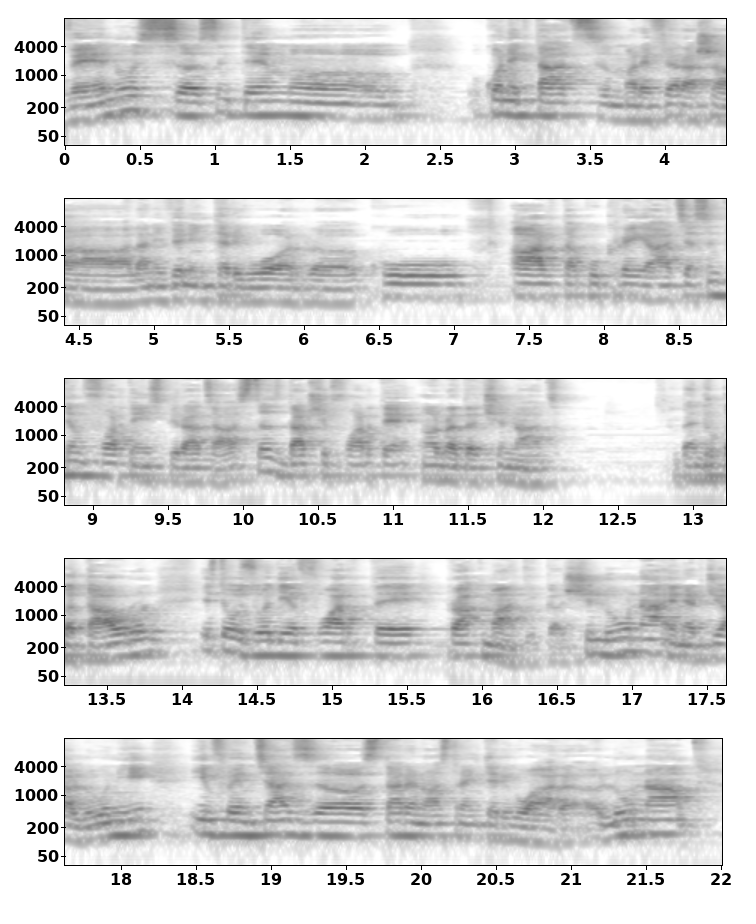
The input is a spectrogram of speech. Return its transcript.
Venus. Uh, suntem uh, conectați, mă refer așa, la nivel interior, cu arta, cu creația. Suntem foarte inspirați astăzi, dar și foarte înrădăcinați. Pentru că taurul este o zodie foarte pragmatică și luna, energia lunii, influențează starea noastră interioară. Luna uh,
